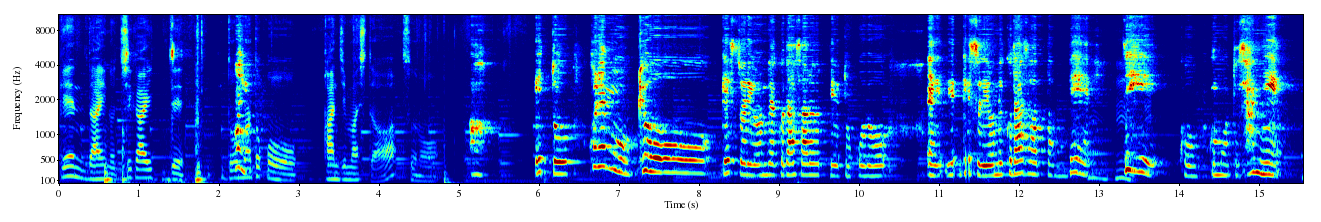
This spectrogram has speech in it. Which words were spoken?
現代の違いってどんなとこを感じました？はい、その。あ、えっとこれも今日ゲストで呼んでくださるっていうところ、えゲストで呼んでくださったので、うんうん、ぜひこう福本さんにお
